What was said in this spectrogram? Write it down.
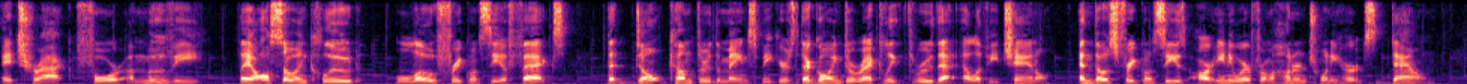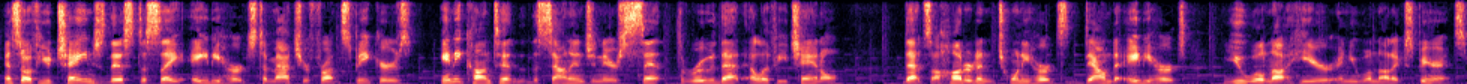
a track for a movie, they also include low frequency effects that don't come through the main speakers. They're going directly through that LFE channel. And those frequencies are anywhere from 120 hertz down. And so if you change this to say 80 hertz to match your front speakers, any content that the sound engineer sent through that LFE channel that's 120 hertz down to 80 hertz, you will not hear and you will not experience.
